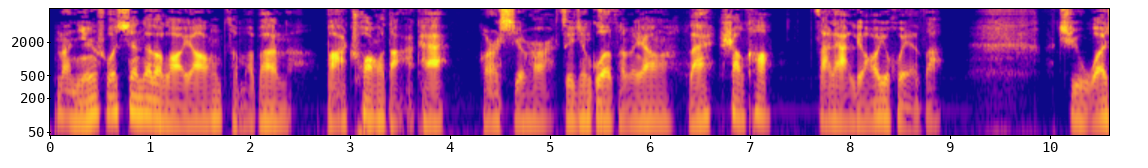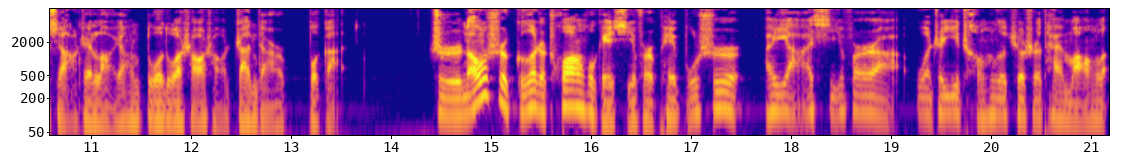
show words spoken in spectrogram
那您说现在的老杨怎么办呢？把窗户打开，我说媳妇儿最近过得怎么样啊？来上炕，咱俩聊一会子。据我想，这老杨多多少少沾点不敢。只能是隔着窗户给媳妇儿赔不是。哎呀，媳妇儿啊，我这一橙子确实太忙了，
